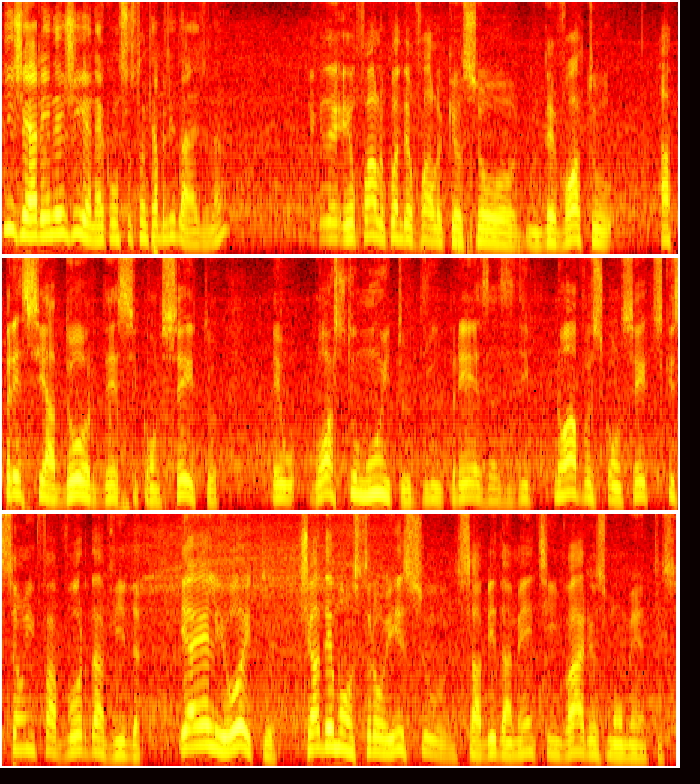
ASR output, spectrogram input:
e gera energia, né, com sustentabilidade, né? Eu falo, quando eu falo que eu sou um devoto apreciador desse conceito, eu gosto muito de empresas, de novos conceitos que são em favor da vida. E a L8 já demonstrou isso sabidamente em vários momentos.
